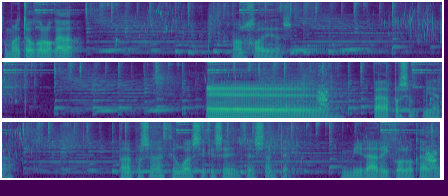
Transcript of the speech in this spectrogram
Como lo tengo colocado... Vamos jodidos. Eh, para próxima... Mierda. Para próxima vez igual sí que sería interesante mirar y colocar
